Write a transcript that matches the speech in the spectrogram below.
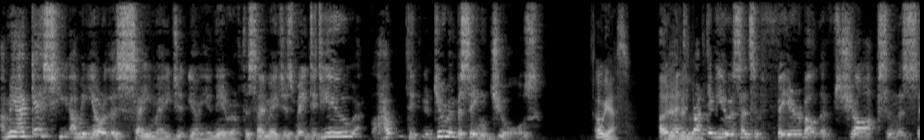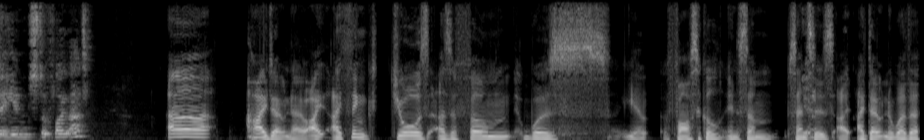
I mean, I guess you, I mean, you're the same age, you know, you're near enough the same age as me. Did you, how, did, do you remember seeing Jaws? Oh, yes. Uh, and did that give you a sense of fear about the sharks and the sea and stuff like that? Uh, I don't know. I, I think Jaws as a film was, you know, farcical in some senses. Yeah. I, I don't know whether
